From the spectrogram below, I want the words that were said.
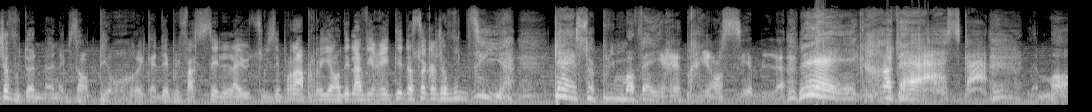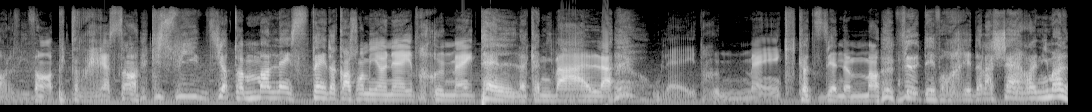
Je vous donne un exemple théorique des plus faciles à utiliser pour appréhender la vérité de ce que je vous dis. Qu'est-ce plus mauvais et répréhensible? Les grotesques! Le mort-vivant putrescent qui suit idiotement l'instinct de consommer un être humain tel le cannibale. Ou l'être humain qui quotidiennement veut dévorer de la chair animale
